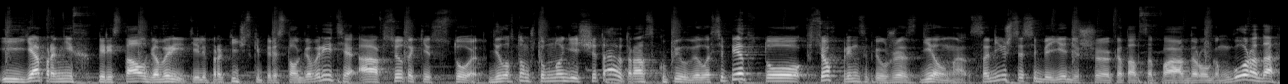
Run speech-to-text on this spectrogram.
и я про них перестал говорить, или практически перестал говорить, а все-таки стоит. Дело в том, что многие считают, раз купил велосипед, то все в принципе уже сделано. Садишься себе, едешь э, кататься по дорогам города,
